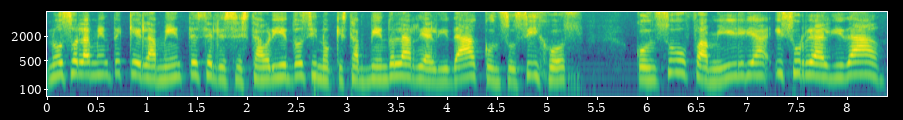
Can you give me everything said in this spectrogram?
no solamente que la mente se les está abriendo, sino que están viendo la realidad con sus hijos, con su familia y su realidad.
